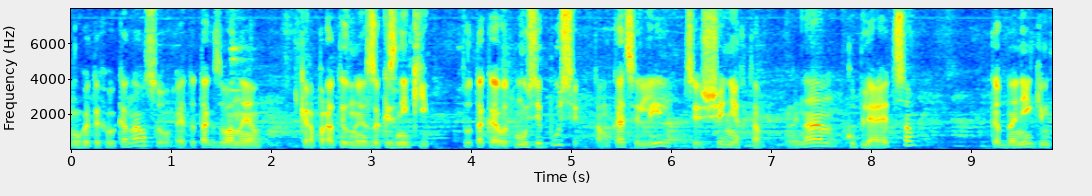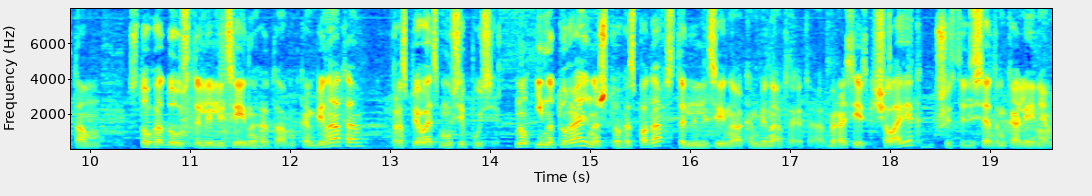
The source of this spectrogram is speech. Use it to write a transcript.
у гэтых выканаўцаў это так званыя карпаратыўныя заказнікі. Тут такая вот муси-пуси, там Катя Лель, ці яшчэ нехта. Яна купляецца, каб на нейкім там 100 гадоў сталеліцейнага там камбіната праспяваць мусі-пусі Ну і натуральна што гаспадар сталеліцейнага камбіната это расійскі чалавек 60 калене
